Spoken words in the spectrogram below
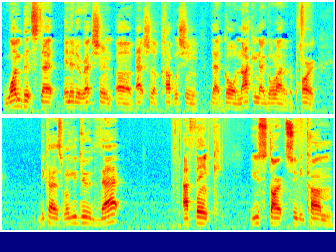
one bit step in a direction of actually accomplishing that goal, knocking that goal out of the park because when you do that, I think you start to become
